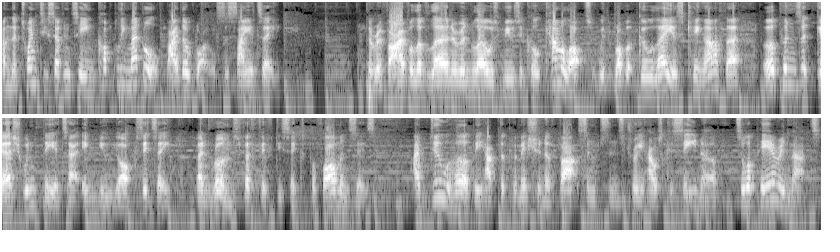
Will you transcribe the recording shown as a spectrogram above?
and the 2017 Copley Medal by the Royal Society. The revival of Lerner and Loewe's musical Camelot with Robert Goulet as King Arthur opens at Gershwin Theatre in New York City and runs for 56 performances. I do hope he had the permission of Bart Simpson's Treehouse Casino to appear in that.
